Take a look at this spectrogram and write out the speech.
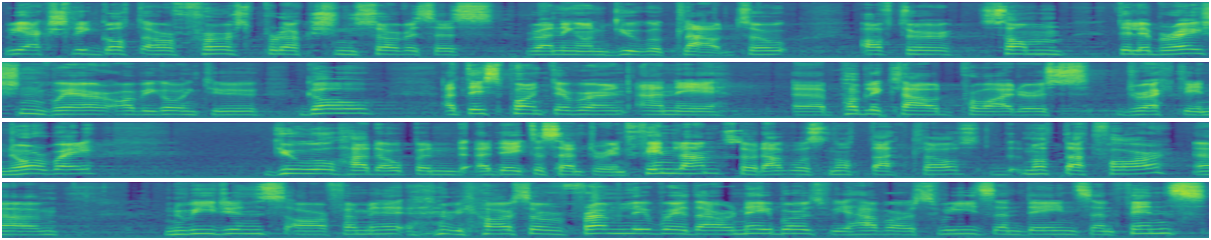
we actually got our first production services running on Google Cloud. So after some deliberation, where are we going to go? At this point, there weren't any uh, public cloud providers directly in Norway. Google had opened a data center in Finland, so that was not that close, not that far. Um, Norwegians are familiar, we are so friendly with our neighbors. We have our Swedes and Danes and Finns,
